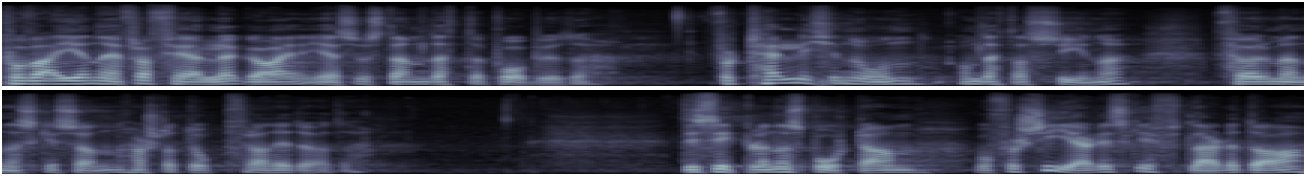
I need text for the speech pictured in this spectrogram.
På veien ned fra fjellet ga Jesus dem dette påbudet. Fortell ikke noen om dette synet før menneskesønnen har stått opp fra de døde. Disiplene spurte ham hvorfor sier de skriftlærde da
